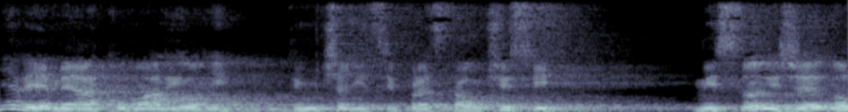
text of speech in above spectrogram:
Nevieme, ako mali oni, tí učeníci, predstavu. Či si mysleli, že no,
